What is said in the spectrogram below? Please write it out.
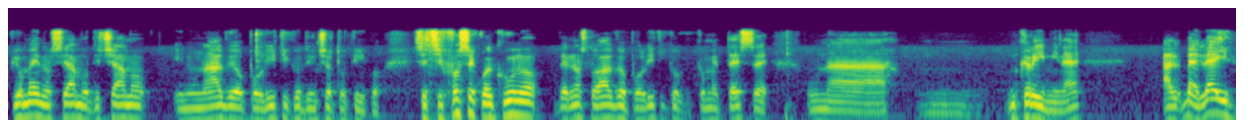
più o meno siamo, diciamo, in un alveo politico di un certo tipo, se ci fosse qualcuno del nostro alveo politico che commettesse una, un crimine, beh, lei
